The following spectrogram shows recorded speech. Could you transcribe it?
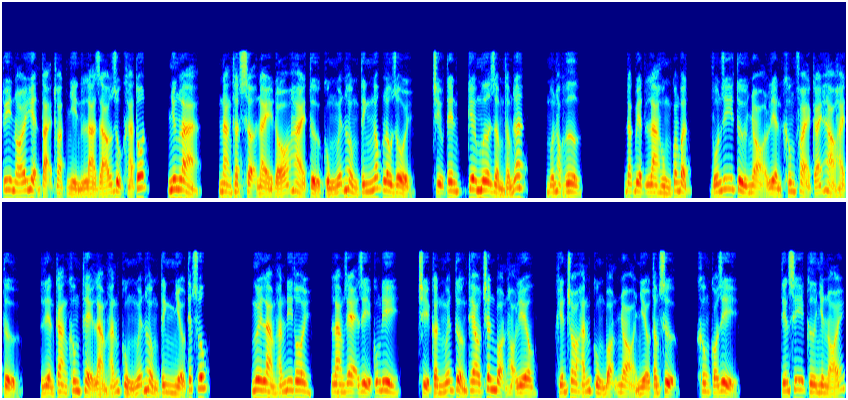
tuy nói hiện tại thoạt nhìn là giáo dục khá tốt, nhưng là, nàng thật sợ này đó hài tử cùng Nguyễn Hồng Tinh ngốc lâu rồi, chịu tên kia mưa dầm thấm đất, muốn học hư. Đặc biệt là hùng quang bật, vốn dĩ từ nhỏ liền không phải cái hảo hài tử, liền càng không thể làm hắn cùng Nguyễn Hồng Tinh nhiều tiếp xúc. Ngươi làm hắn đi thôi, làm dẹ gì cũng đi, chỉ cần Nguyễn Tưởng theo chân bọn họ liêu, khiến cho hắn cùng bọn nhỏ nhiều tâm sự, không có gì. Tiến sĩ cư nhiên nói,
